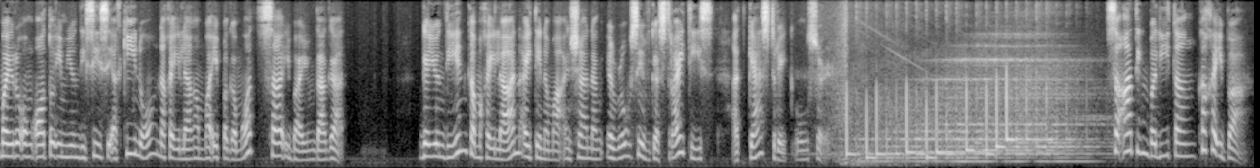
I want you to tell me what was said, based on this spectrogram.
Mayroong autoimmune disease si Aquino na kailangang maipagamot sa ibayong dagat. Gayon din, kamakailan ay tinamaan siya ng erosive gastritis at gastric ulcer. Sa ating balitang kakaiba,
